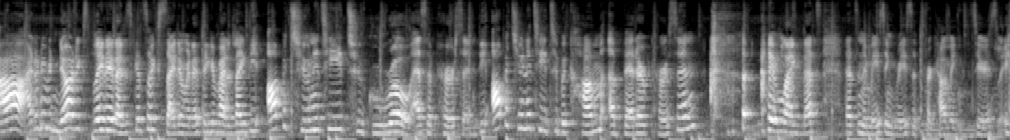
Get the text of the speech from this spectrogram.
ah, I don't even know how to explain it. I just get so excited when I think about it. Like the opportunity to grow as a person, the opportunity to become a better person. I'm like, that's that's an amazing reason for coming, seriously.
